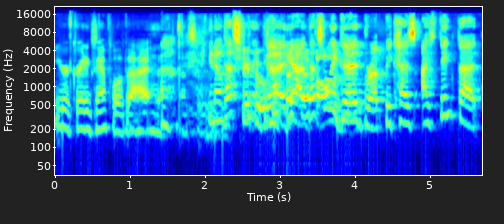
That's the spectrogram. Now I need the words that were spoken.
you're a great example of that. Mm-hmm. You know, that's really good. Yeah, that's really of you. good, Brooke, because I think that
